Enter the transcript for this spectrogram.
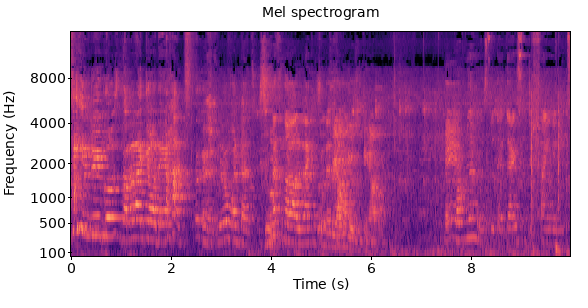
see him doing goals with another girl then your heart uh, we don't want that. So- that's not how I like it in the how do you think about? The problem is with the guys defining it.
